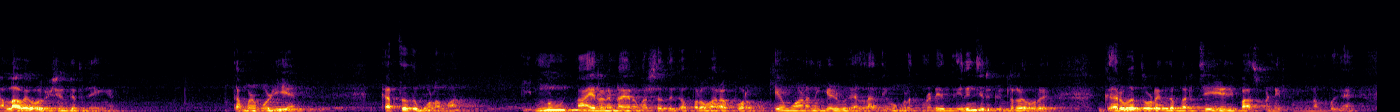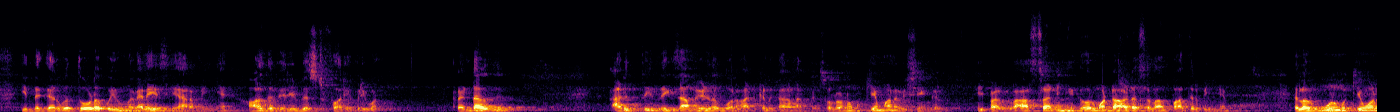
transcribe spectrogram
நல்லாவே ஒரு விஷயம் தெரிஞ்சுங்க தமிழ் மொழியை கற்றது மூலமாக இன்னும் ஆயிரம் ரெண்டாயிரம் வருஷத்துக்கு அப்புறம் வரப்போகிற முக்கியமான நிகழ்வுகள் எல்லாத்தையும் உங்களுக்கு முன்னாடியே தெரிஞ்சிருக்குன்ற ஒரு கர்வத்தோட இந்த பரீட்சையை எழுதி பாஸ் பண்ணியிருக்கணும்னு நம்புங்க. இந்த கர்வத்தோட போய் உங்கள் வேலையை செய்ய ஆரம்பிங்க. All the very best for everyone ரெண்டாவது அடுத்து இந்த எக்ஸாம் எழுத போகிற ஆட்களுக்காக நான் சொல்லணும் முக்கியமான விஷயங்கள். இப்போ லாஸ்ட்டாக நீங்கள் கவர்மெண்ட் ஆர்டர்ஸ் எல்லாம் பார்த்துருப்பீங்க. இதில் ஒரு மூணு முக்கியமான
